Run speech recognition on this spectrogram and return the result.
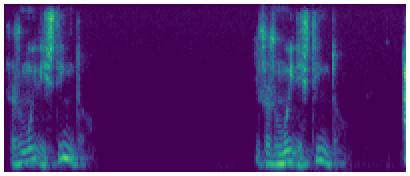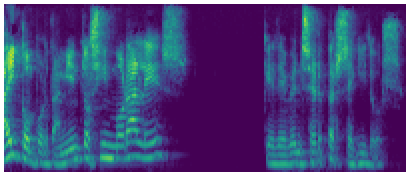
Eso es muy distinto. Eso es muy distinto. Hay comportamientos inmorales que deben ser perseguidos.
